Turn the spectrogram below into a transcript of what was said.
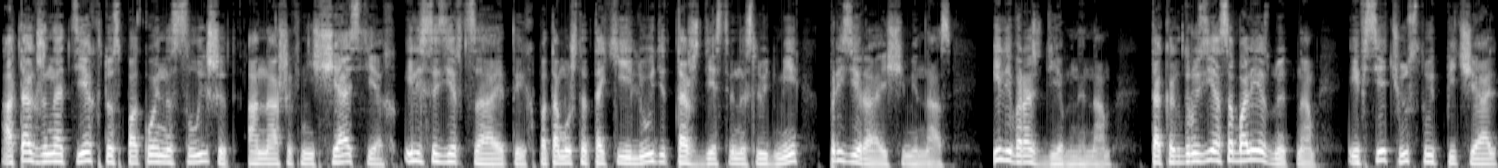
а также на тех, кто спокойно слышит о наших несчастьях или созерцает их, потому что такие люди тождественны с людьми, презирающими нас или враждебны нам, так как друзья соболезнуют нам – и все чувствуют печаль,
